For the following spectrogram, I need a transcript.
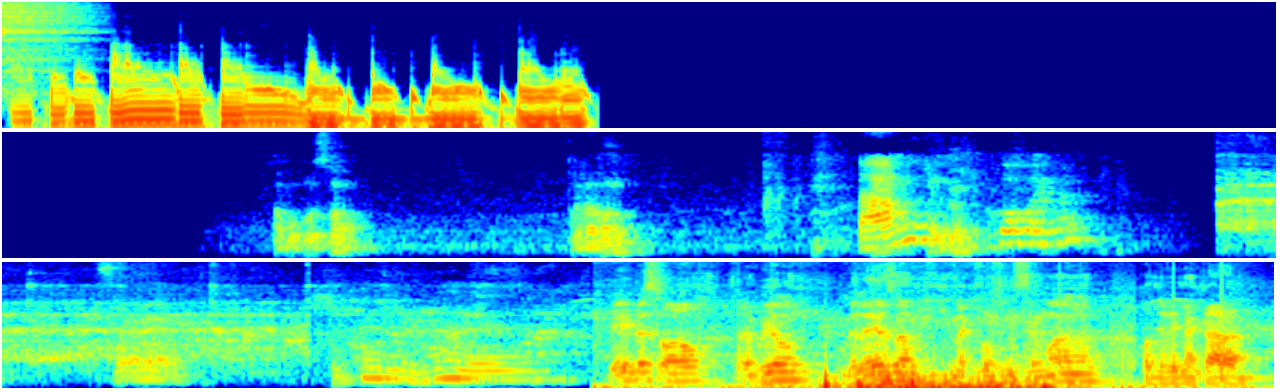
Tá bom, produção? Tá gravando? Tá, menino? Foi, né? Certo. E aí pessoal, tranquilo? Beleza? Como é que foi o fim de semana? Pode ver minha cara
